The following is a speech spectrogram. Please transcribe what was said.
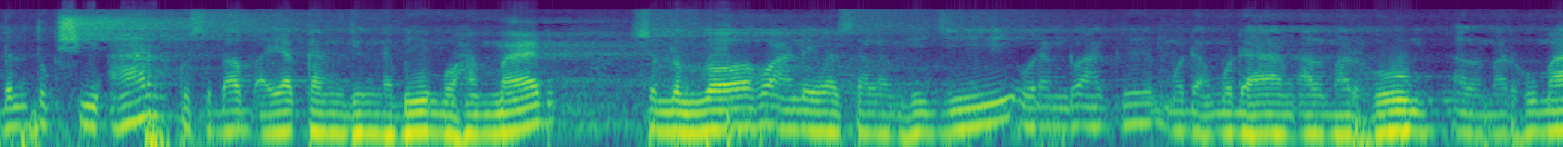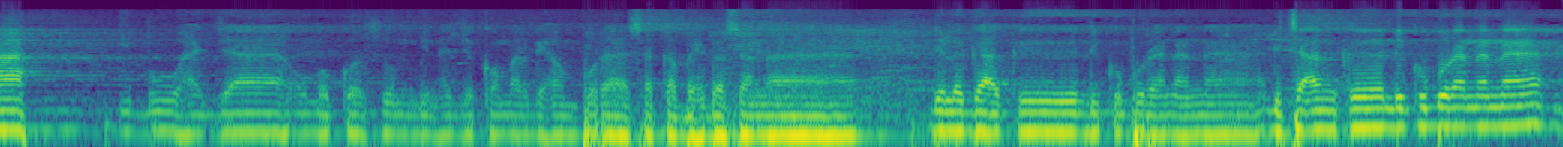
bentuk syiar ku sebab ayat Kangjeng Nabi Muhammad Shallallahu Alaihi Wasallam. Hiji orang doakan mudah-mudahan almarhum almarhumah Ibu Hajah Ummu Kulsum bin Haji Komar dihampura sakabeh dosana dilegakeun di kuburan anak dicaangkan di kuburan anak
